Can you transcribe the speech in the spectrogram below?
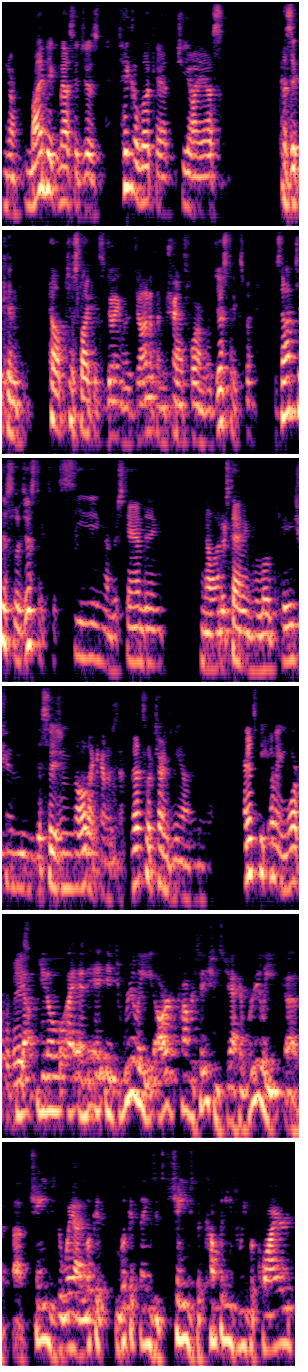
you know, my big message is take a look at GIS because it can help, just like it's doing with Jonathan, transform logistics. But it's not just logistics; it's seeing, understanding, you know, understanding location, decision, all that kind of stuff. That's what turns me on anyway. And it's becoming more pervasive. Yeah, you know, I, and it's really our conversations, Jack, have really uh, uh, changed the way I look at look at things. It's changed the companies we've acquired.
